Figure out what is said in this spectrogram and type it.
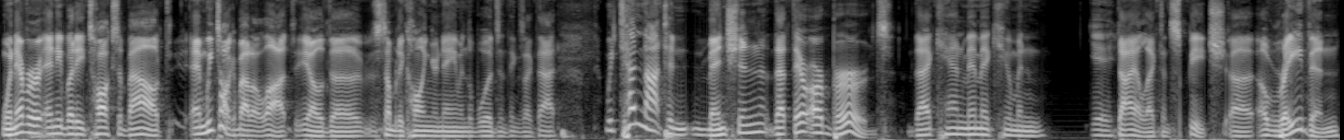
whenever anybody talks about, and we talk about it a lot, you know, the somebody calling your name in the woods and things like that, we tend not to mention that there are birds that can mimic human Yeah. dialect and speech. Uh, a raven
